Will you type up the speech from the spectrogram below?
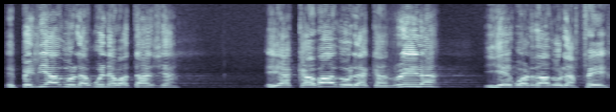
he peleado la buena batalla, he acabado la carrera y he guardado la fe.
